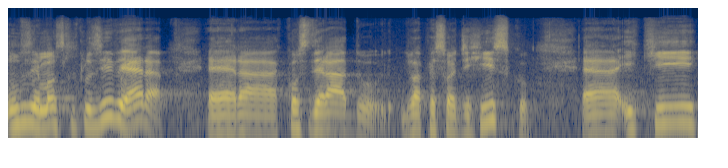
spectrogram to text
um, dos irmãos que, inclusive, era, era considerado uma pessoa de risco e que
